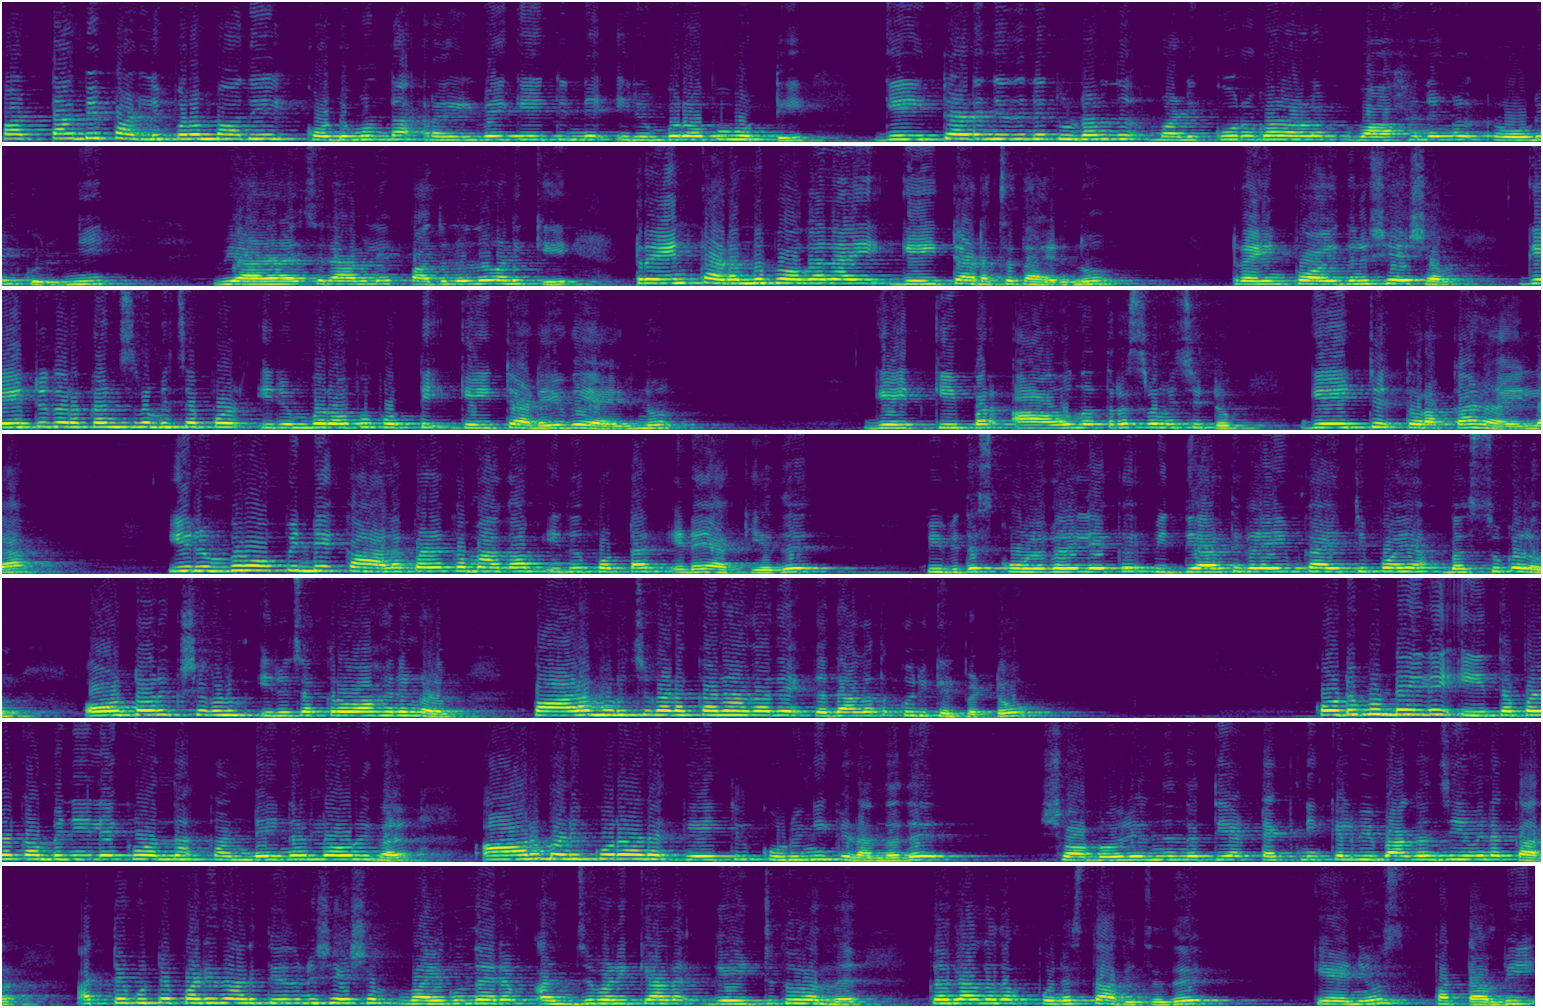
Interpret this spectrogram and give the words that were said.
പട്ടാമ്പി പള്ളിപ്പുറം പാതയിൽ കൊടുമുണ്ട റെയിൽവേ ഗേറ്റിന്റെ ഇരുമ്പ് റോപ്പ് പൊട്ടി. ഗേറ്റ് അടഞ്ഞതിനെ തുടർന്ന് മണിക്കൂറുകളോളം വാഹനങ്ങൾ റോഡിൽ കുരുങ്ങി. വ്യാഴാഴ്ച രാവിലെ പതിനൊന്ന് മണിക്ക് ട്രെയിൻ കടന്നു പോകാനായി ഗേറ്റ് അടച്ചതായിരുന്നു. ട്രെയിൻ പോയതിനു ശേഷം ഗേറ്റ് തുറക്കാൻ ശ്രമിച്ചപ്പോൾ ഇരുമ്പ് റോപ്പ് പൊട്ടി ഗേറ്റ് അടയുകയായിരുന്നു. ഗേറ്റ് കീപ്പർ ആവുന്നത്ര ശ്രമിച്ചിട്ടും ഗേറ്റ് തുറക്കാനായില്ല. ഇരുമ്പ് റോപ്പിന്റെ കാലപ്പഴക്കമാകാം ഇത് പൊട്ടാൻ ഇടയാക്കിയത്. വിവിധ സ്കൂളുകളിലേക്ക് വിദ്യാർത്ഥികളെയും കയറ്റിപ്പോയ ബസ്സുകളും ഓട്ടോറിക്ഷകളും ഇരുചക്രവാഹനങ്ങളും പാളം മുറിച്ചു കടക്കാനാകാതെ ഗതാഗത കുരുക്കിൽപ്പെട്ടു. കൊടുമുണ്ടയിലെ ഈത്തപ്പഴ കമ്പനിയിലേക്ക് വന്ന കണ്ടെയ്നർ ലോറികൾ ആറു മണിക്കൂറാണ് ഗേറ്റിൽ കുടുങ്ങിക്കിടന്നത്. ഷൊർണൂരിൽ നിന്നെത്തിയ ടെക്നിക്കൽ വിഭാഗം ജീവനക്കാർ അറ്റകുറ്റപ്പണി നടത്തിയതിനു ശേഷം വൈകുന്നേരം അഞ്ചു മണിക്കാണ് ഗേറ്റ് തുറന്ന് ഗതാഗതം പുനഃസ്ഥാപിച്ചത്. K News Pattambi.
